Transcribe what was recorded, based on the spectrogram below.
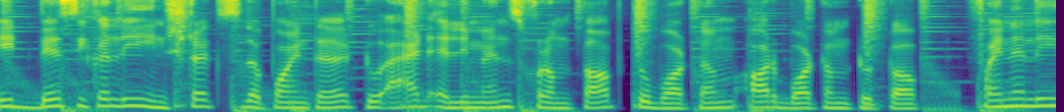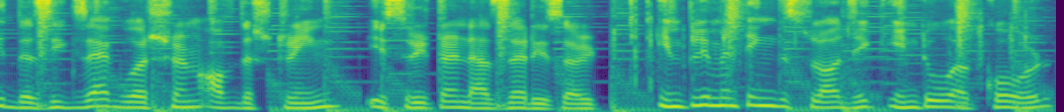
It basically instructs the pointer to add elements from top to bottom or bottom to top. Finally, the zigzag version of the string is returned as the result. Implementing this logic into a code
